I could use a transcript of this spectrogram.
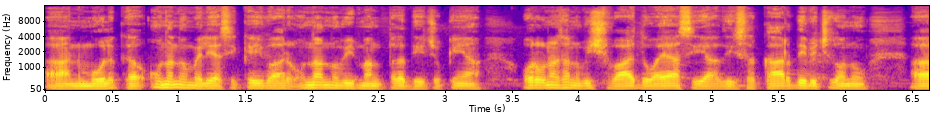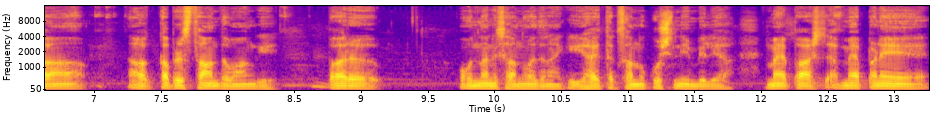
ਅਨਮੋਲਕ ਉਹਨਾਂ ਨੂੰ ਮਿਲੇ ਅਸੀਂ ਕਈ ਵਾਰ ਉਹਨਾਂ ਨੂੰ ਵੀ ਮੰਗ ਪੱਤਰ ਦੇ ਚੁੱਕੇ ਹਾਂ। ਔਰ ਉਹਨਾਂ ਨੇ ਸਾਨੂੰ ਵਿਸ਼ਵਾਸ ਦਵਾਇਆ ਸੀ ਆਪਦੀ ਸਰਕਾਰ ਦੇ ਵਿੱਚ ਤੁਹਾਨੂੰ ਅ, ਕਬਰਸਤਾਨ ਦੇਵਾਂਗੇ। ਪਰ ਉਹਨਾਂ ਨੇ ਸਾਨੂੰ ਇਹਦਾ ਕਿ ਹਜੇ ਤੱਕ ਸਾਨੂੰ ਕੁਝ ਨਹੀਂ ਮਿਲਿਆ। ਮੈਂ ਪਾਸ, ਮੈਂ ਆਪਣੇ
